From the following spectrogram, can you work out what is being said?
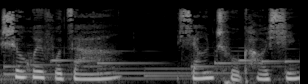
社会复杂。相处靠心。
